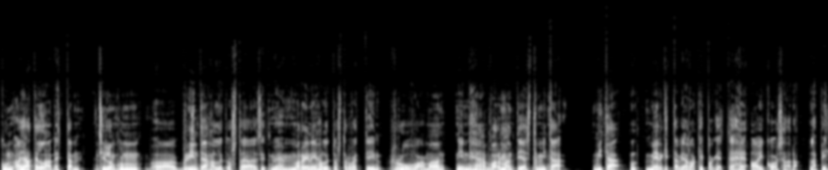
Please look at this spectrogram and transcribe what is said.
kun ajatellaan, että silloin kun äh, Rinteen hallitusta ja sitten myöhemmin Marinin hallitusta ruvettiin ruuvaamaan, niin hehän varmaan tiesivät, mitä, mitä merkittäviä lakipaketteja he aikoo saada läpi.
